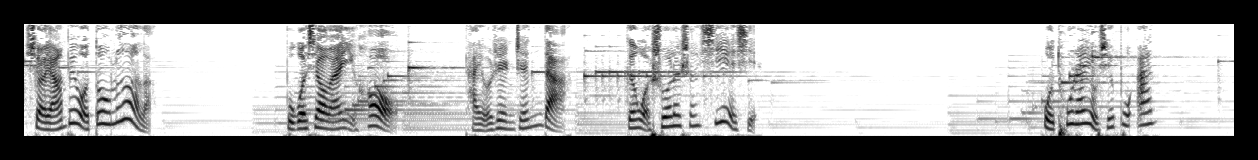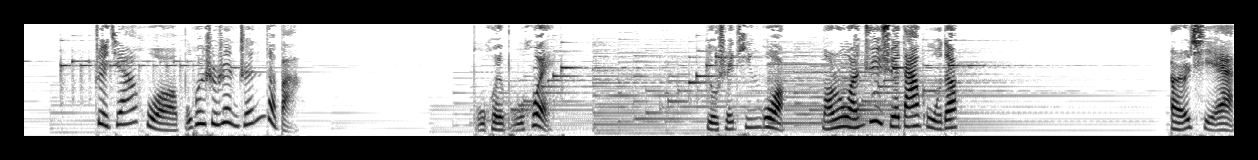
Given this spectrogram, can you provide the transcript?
小羊被我逗乐了。不过笑完以后，他又认真的跟我说了声谢谢。我突然有些不安，这家伙不会是认真的吧？不会，不会。有谁听过毛绒玩具学打鼓的？而且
